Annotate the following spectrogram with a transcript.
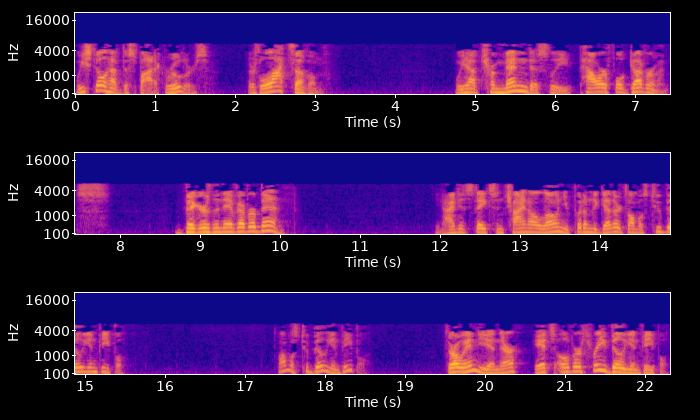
We still have despotic rulers. There's lots of them. We have tremendously powerful governments, bigger than they've ever been. United States and China alone, you put them together, it's almost 2 billion people. Almost 2 billion people. Throw India in there, it's over 3 billion people.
